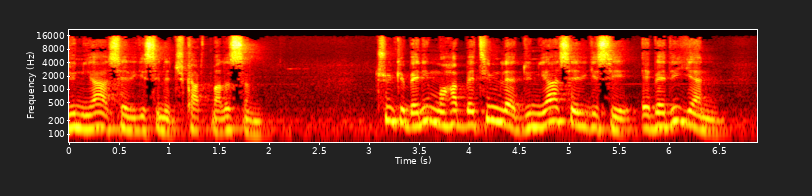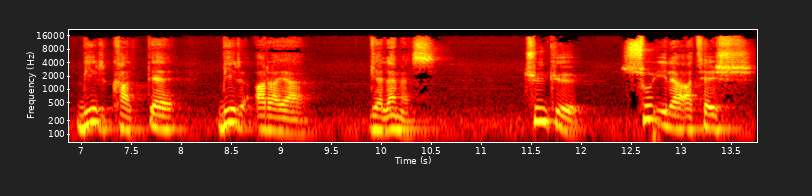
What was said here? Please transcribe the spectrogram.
dünya sevgisini çıkartmalısın. Çünkü benim muhabbetimle dünya sevgisi ebediyen bir kalpte bir araya gelemez. Çünkü su ile ateş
